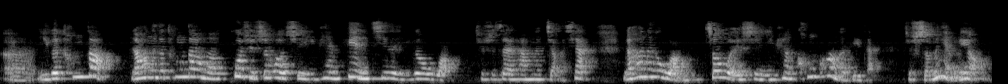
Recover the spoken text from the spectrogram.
呃一个通道，然后那个通道呢过去之后是一片电击的一个网，就是在它们的脚下，然后那个网周围是一片空旷的地带，就什么也没有。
